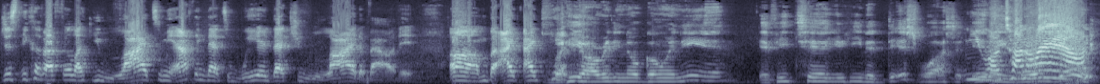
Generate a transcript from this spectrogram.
just because I feel like you lied to me. I think that's weird that you lied about it. Um, but I, I can't. But he already know going in if he tell you he the dishwasher, you gonna turn no around.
